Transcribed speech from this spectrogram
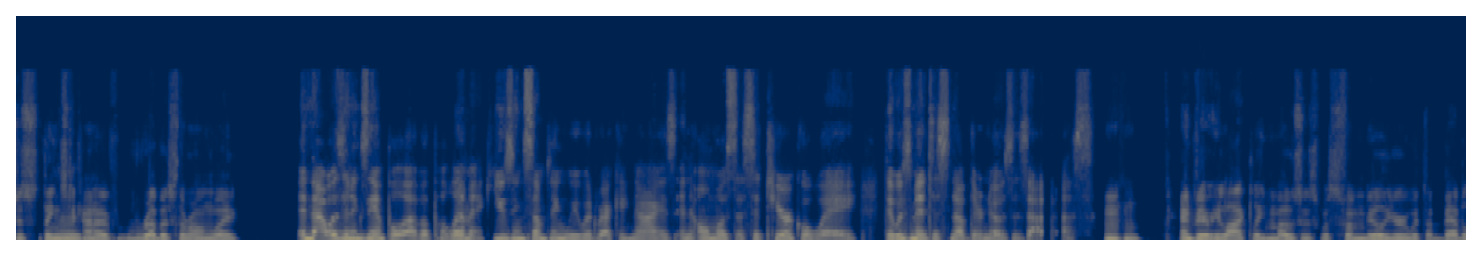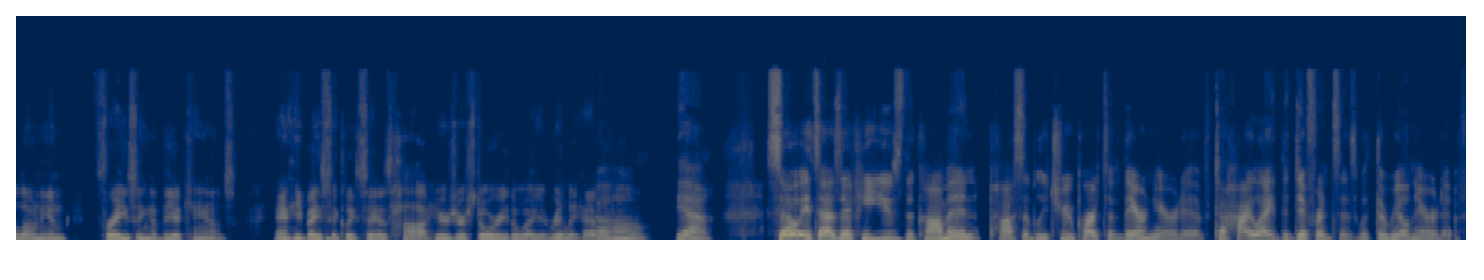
just things to Mm. kind of rub us the wrong way. And that was an example of a polemic using something we would recognize in almost a satirical way that was Mhm. meant to snub their noses at us. Mm-hmm. And very likely Moses was familiar with the Babylonian phrasing of the accounts. And he basically says, Ha, here's your story the way it really happened. Oh, yeah. So it's as if he used the common, possibly true parts of their narrative to highlight the differences with the real narrative.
